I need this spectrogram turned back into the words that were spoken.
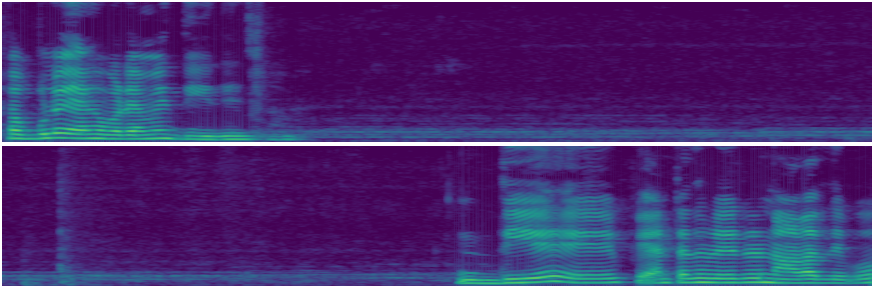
সবগুলো একবারে আমি দিয়ে দিলাম। দিয়ে প্যানটা ধরে একটু নাড়া দেবো।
